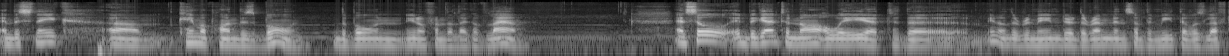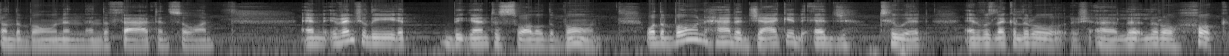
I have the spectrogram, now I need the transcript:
and the snake um, came upon this bone, the bone, you know, from the leg of lamb. And so it began to gnaw away at the, you know, the remainder, the remnants of the meat that was left on the bone and, and the fat and so on. And eventually it began to swallow the bone. Well, the bone had a jagged edge to it and it was like a little, uh, little hook.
